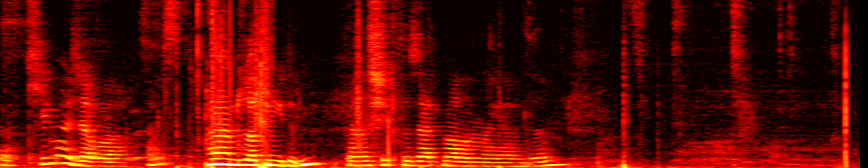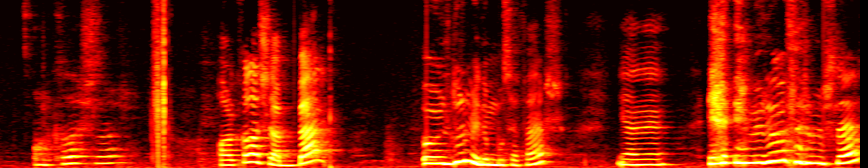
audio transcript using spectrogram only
O kim acaba? Sen misin? Hemen düzeltmeye gidelim. Ben ışık düzeltme alanına geldim. Arkadaşlar. Arkadaşlar ben öldürmedim bu sefer. Yani Emir'i öldürmüşler.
